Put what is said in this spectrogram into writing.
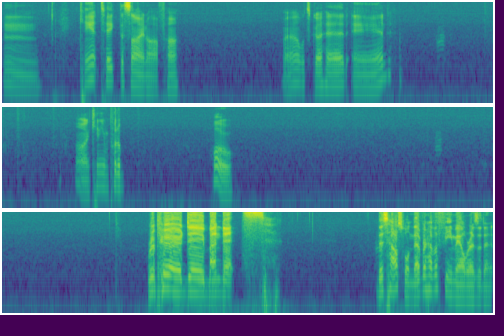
Hmm. Can't take the sign off, huh? Well, let's go ahead and Oh, I can't even put a... Whoa. Repair day bandits! This house will never have a female resident.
